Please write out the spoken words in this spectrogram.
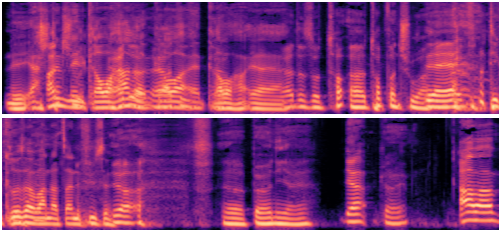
Nee, ja stimmt, Handschuhe. nee, graue Er hatte- Haare, er graue, hatte- äh, graue Haare, ja, Er ja. hatte so to äh, Topfhandschuhe. an. ja, ja. Die größer waren als seine Füße. Ja. ja. Bernie, ey. Ja. Geil. Aber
